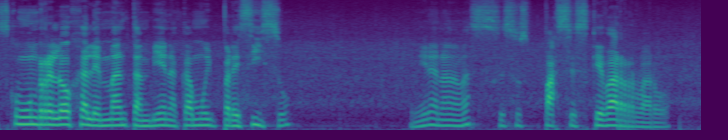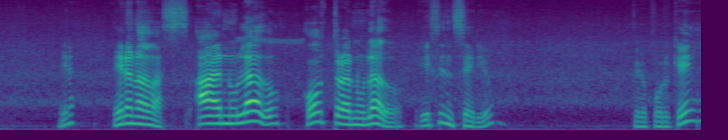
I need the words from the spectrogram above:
Es como un reloj alemán también, acá muy preciso. Mira nada más esos pases, qué bárbaro. Mira, mira nada más. Anulado, otro anulado. ¿Es en serio? ¿Pero por qué?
